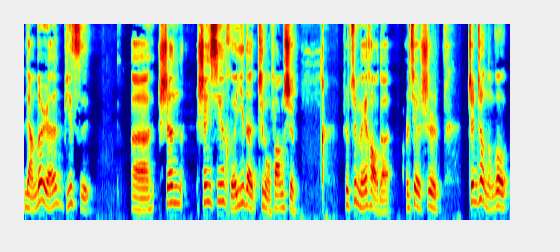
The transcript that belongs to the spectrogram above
两个人彼此呃身身心合一的这种方式，是最美好的，而且是真正能够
